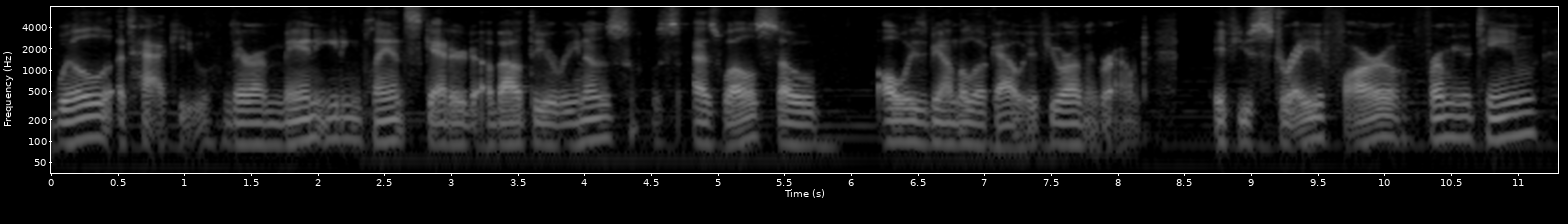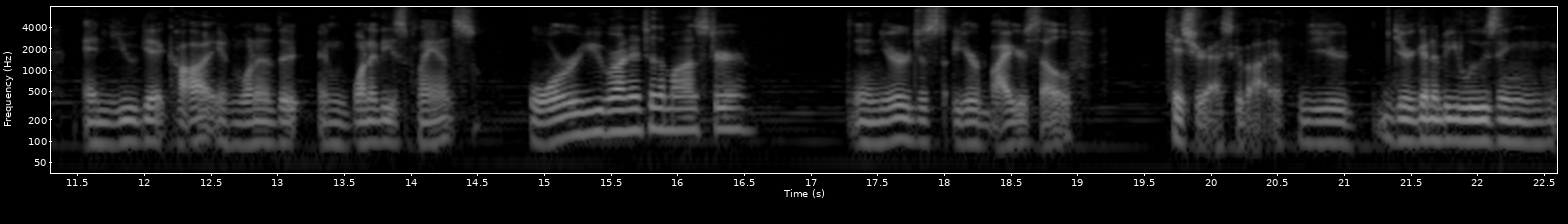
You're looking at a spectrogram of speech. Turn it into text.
will attack you. There are man eating plants scattered about the arenas as well, so always be on the lookout if you are on the ground. If you stray far from your team and you get caught in one of the in one of these plants, or you run into the monster, and you're just you're by yourself, kiss your ass goodbye. You're you're gonna be losing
